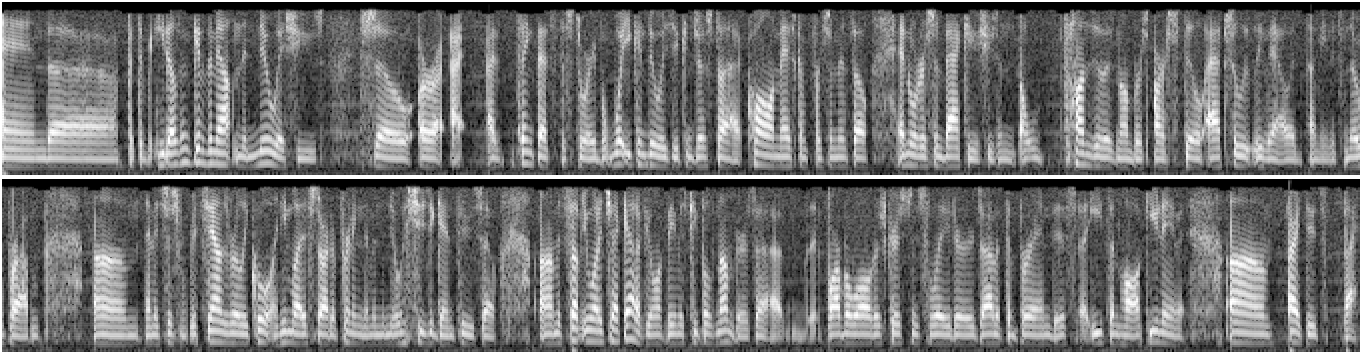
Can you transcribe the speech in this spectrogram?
And, uh, but the, he doesn't give them out in the new issues, so, or I, think that's the story. But what you can do is you can just uh, call them, ask them for some info, and order some back issues. And tons of those numbers are still absolutely valid. I mean, it's no problem. Um, and it's just, it sounds really cool. And he might have started printing them in the new issues again, too. So um, it's something you want to check out if you want famous people's numbers. Uh, Barbara Walters, Christian Slater, Jonathan Brandis, uh, Ethan Hawke, you name it. Um, all right, dudes. Bye.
